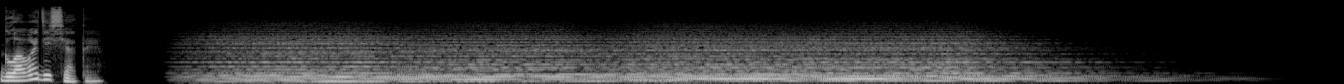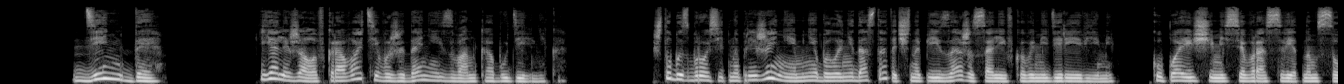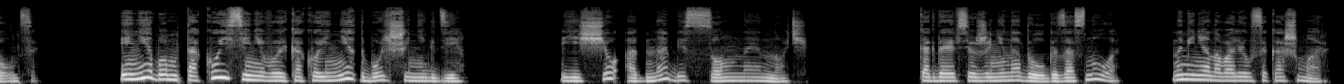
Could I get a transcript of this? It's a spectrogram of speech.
Глава десятая. День Д. Я лежала в кровати в ожидании звонка будильника. Чтобы сбросить напряжение, мне было недостаточно пейзажа с оливковыми деревьями, купающимися в рассветном солнце и небом такой синевой, какой нет больше нигде. Еще одна бессонная ночь. Когда я все же ненадолго заснула, на меня навалился кошмар,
